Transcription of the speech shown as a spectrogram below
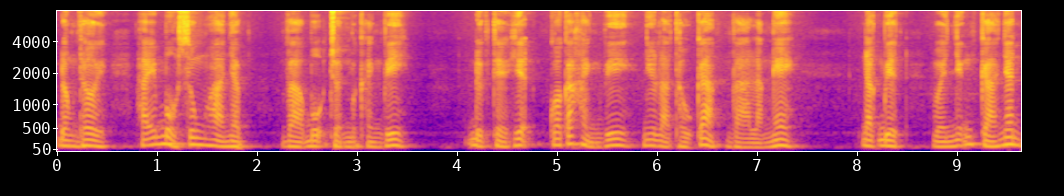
Đồng thời, hãy bổ sung hòa nhập vào bộ chuẩn mực hành vi, được thể hiện qua các hành vi như là thấu cảm và lắng nghe, đặc biệt với những cá nhân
